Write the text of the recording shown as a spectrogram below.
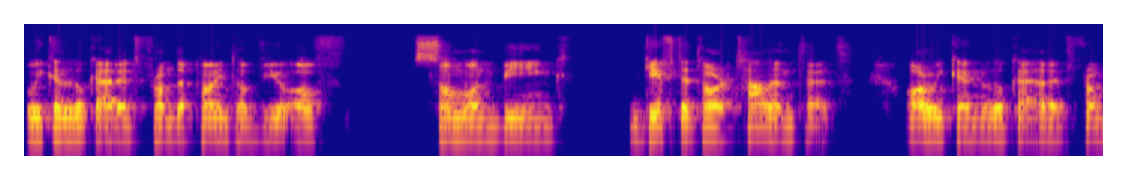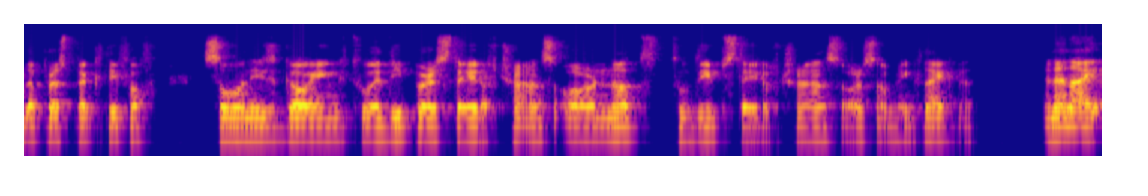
we can look at it from the point of view of someone being gifted or talented, or we can look at it from the perspective of someone is going to a deeper state of trance or not too deep state of trance or something like that. And then I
